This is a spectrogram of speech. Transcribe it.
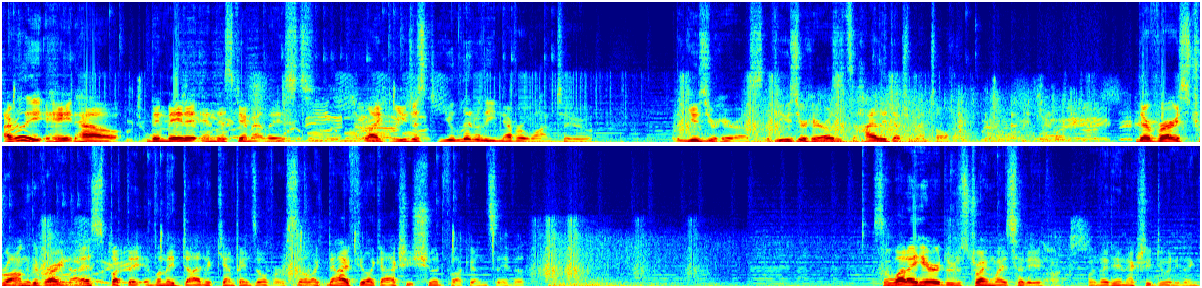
I really hate how they made it in this game at least. Like, you just, you literally never want to use your heroes. If you use your heroes, it's highly detrimental. They're very strong, they're very nice, but they when they die, the campaign's over. So, like, now I feel like I actually should fucking save it. So why'd I hear they're destroying my city when they didn't actually do anything?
